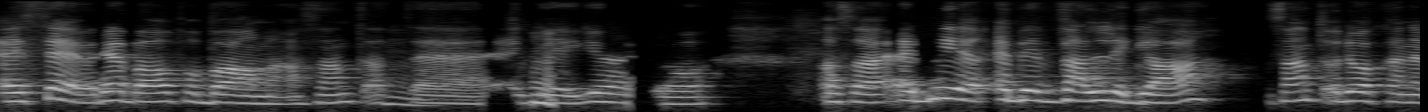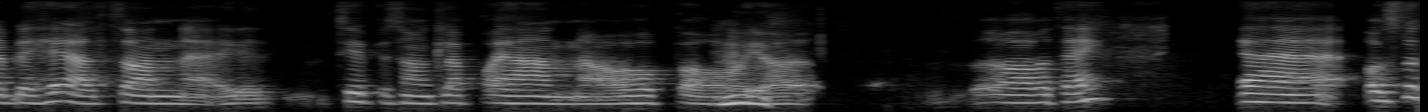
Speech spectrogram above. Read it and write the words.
jeg, ser jo det bare på barna. Sant? At mm. eh, jeg gjør jo Altså, jeg blir, jeg blir veldig glad, sant? og da kan jeg bli helt sånn eh, Typisk sånn klapper i hendene og hopper og mm. gjør rare ting. Eh, og så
